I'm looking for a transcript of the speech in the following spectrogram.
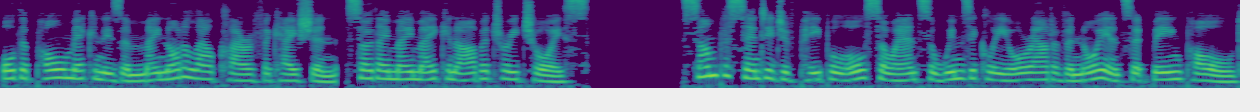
or the poll mechanism may not allow clarification, so they may make an arbitrary choice. Some percentage of people also answer whimsically or out of annoyance at being polled.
